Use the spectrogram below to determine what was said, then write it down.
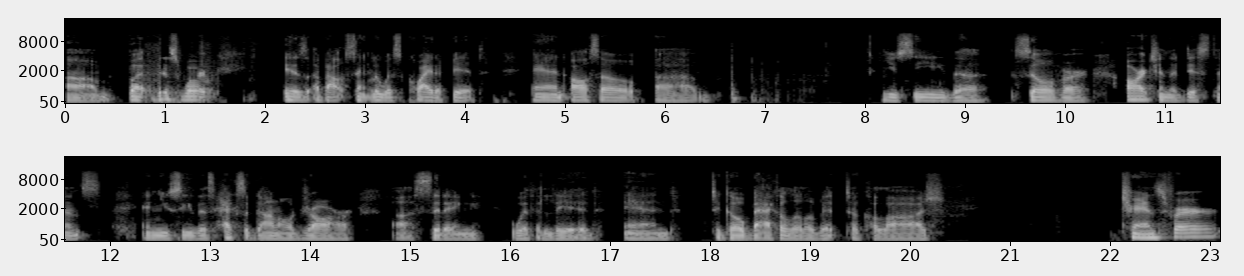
Um, but this work is about St. Louis quite a bit. And also, um, you see the silver arch in the distance, and you see this hexagonal jar uh, sitting with a lid. And to go back a little bit to collage, transfer,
